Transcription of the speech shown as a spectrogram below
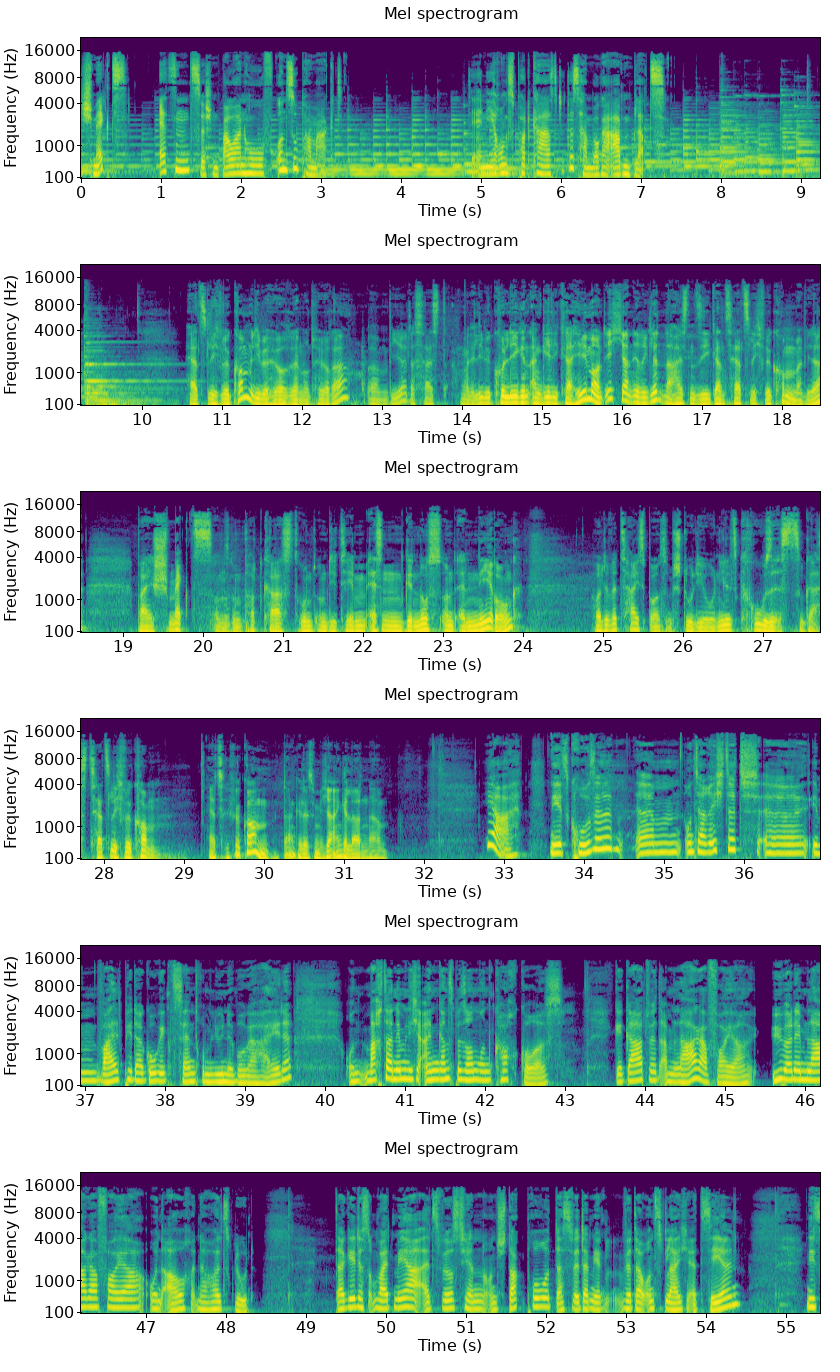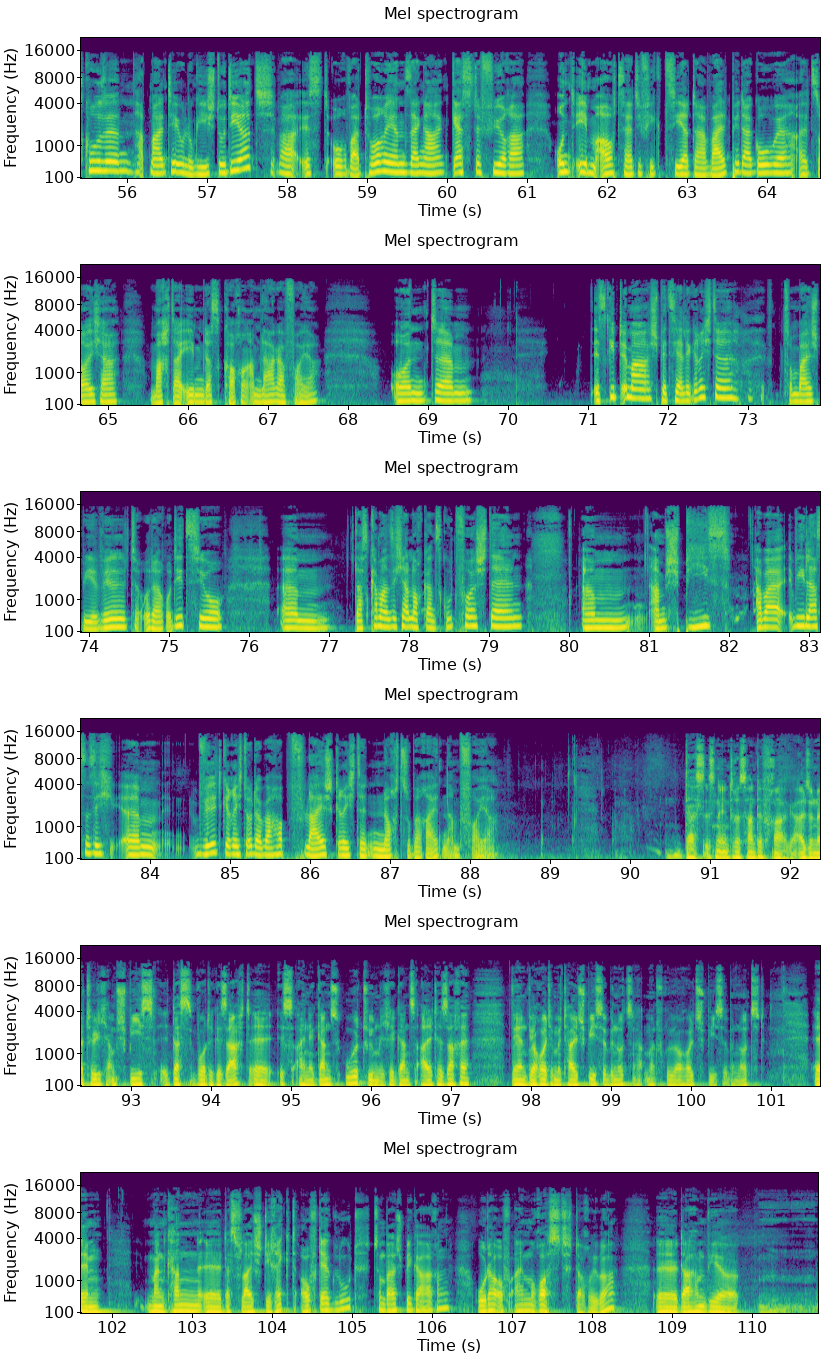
Schmeckt's? Essen zwischen Bauernhof und Supermarkt. Der Ernährungspodcast des Hamburger Abendblatts. Herzlich willkommen, liebe Hörerinnen und Hörer. Ähm, wir, das heißt meine liebe Kollegin Angelika Hilmer und ich, Jan-Erik Lindner, heißen Sie ganz herzlich willkommen mal wieder bei Schmeckt's, unserem Podcast rund um die Themen Essen, Genuss und Ernährung. Heute wird heiß bei uns im Studio. Nils Kruse ist zu Gast. Herzlich willkommen. Herzlich willkommen. Danke, dass Sie mich eingeladen haben. Ja, Nils Kruse ähm, unterrichtet äh, im Waldpädagogikzentrum Lüneburger Heide und macht da nämlich einen ganz besonderen Kochkurs. Gegart wird am Lagerfeuer, über dem Lagerfeuer und auch in der Holzglut. Da geht es um weit mehr als Würstchen und Stockbrot. Das wird er mir, wird er uns gleich erzählen. Nils Kruse hat mal Theologie studiert, war, ist Oratoriensänger, Gästeführer und eben auch zertifizierter Waldpädagoge. Als solcher macht er eben das Kochen am Lagerfeuer. Und ähm, es gibt immer spezielle Gerichte, zum Beispiel Wild oder Rodizio. Ähm, das kann man sich ja noch ganz gut vorstellen. Ähm, am Spieß aber wie lassen sich ähm, Wildgerichte oder überhaupt Fleischgerichte noch zubereiten am Feuer? Das ist eine interessante Frage. Also natürlich am Spieß, das wurde gesagt, äh, ist eine ganz urtümliche, ganz alte Sache. Während wir heute Metallspieße benutzen, hat man früher Holzspieße benutzt. Ähm, man kann äh, das Fleisch direkt auf der Glut zum Beispiel garen oder auf einem Rost darüber. Äh, da haben wir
